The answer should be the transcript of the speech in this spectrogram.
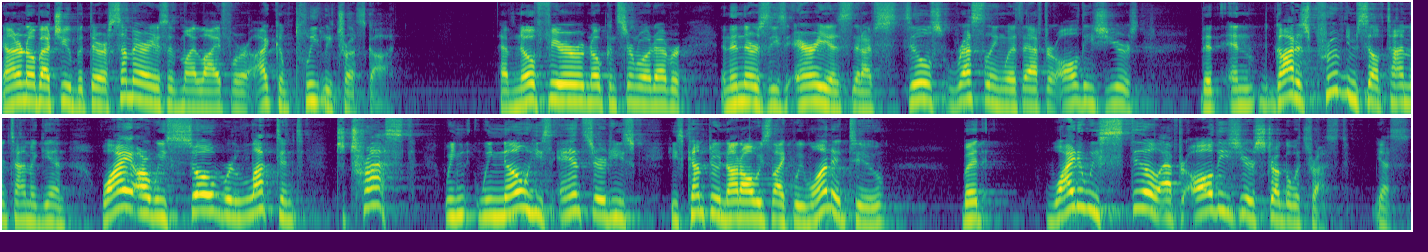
Now, I don't know about you, but there are some areas of my life where I completely trust God. Have no fear, no concern, whatever. And then there's these areas that I'm still wrestling with after all these years. That, and God has proved himself time and time again. Why are we so reluctant to trust. We, we know He's answered, he's, he's come through, not always like we wanted to, but why do we still, after all these years, struggle with trust? Yes.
